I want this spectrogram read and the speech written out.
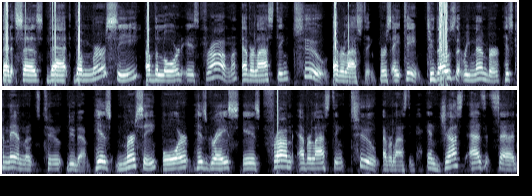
that it says that the mercy of the Lord is from everlasting to everlasting. Verse 18, to those that remember his commandments to do them. His mercy or his grace is from everlasting to everlasting. And just as it said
